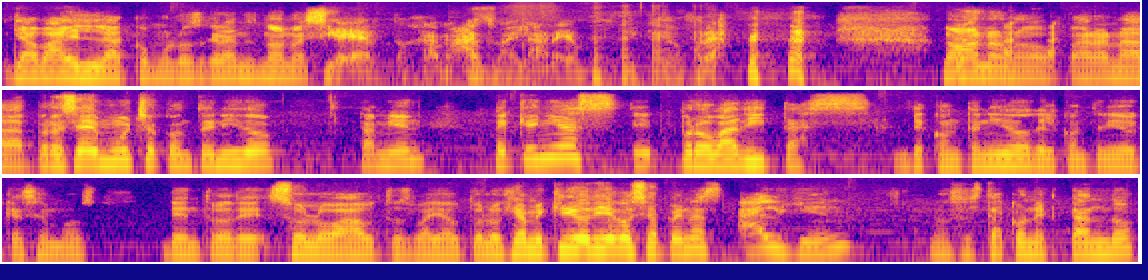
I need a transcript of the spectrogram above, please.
Ya baila como los grandes. No, no es cierto. Jamás bailaremos, no, no, no, para nada. Pero sí hay mucho contenido. También pequeñas eh, probaditas de contenido del contenido que hacemos dentro de Solo Autos, vaya Autología. Mi querido Diego, si apenas alguien nos está conectando,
